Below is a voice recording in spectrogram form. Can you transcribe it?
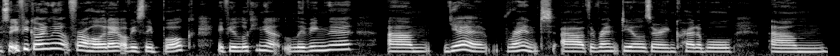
so if you're going out for a holiday, obviously book. If you're looking at living there, um, yeah, rent. Uh, the rent deals are incredible, um,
